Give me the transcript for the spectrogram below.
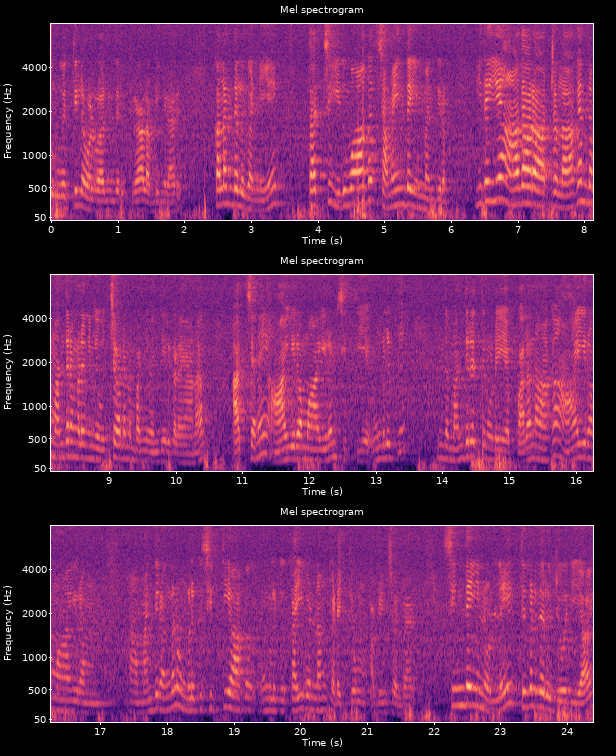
உருவத்தில் அவள் வந்திருக்கிறாள் அப்படிங்கிறாரு. கலந்தழு கண்ணியை தச்சு இதுவாக சமைந்த இம்மந்திரம். இதையே ஆதார ஆற்றலாக இந்த மந்திரங்களை நீங்கள் உச்சாடனம் பண்ணி வந்தீர்களே ஆனால் அர்ச்சனை ஆயிரம் ஆயிரம் சித்தியே. உங்களுக்கு இந்த மந்திரத்தினுடைய பலனாக ஆயிரம் ஆயிரம் மந்திரங்கள் உங்களுக்கு சித்தியாக உங்களுக்கு கைவண்ணம் கிடைக்கும் அப்படின்னு சொல்கிறார் சிந்தையினுள்ளே திகழ்தரு ஜோதியாய்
